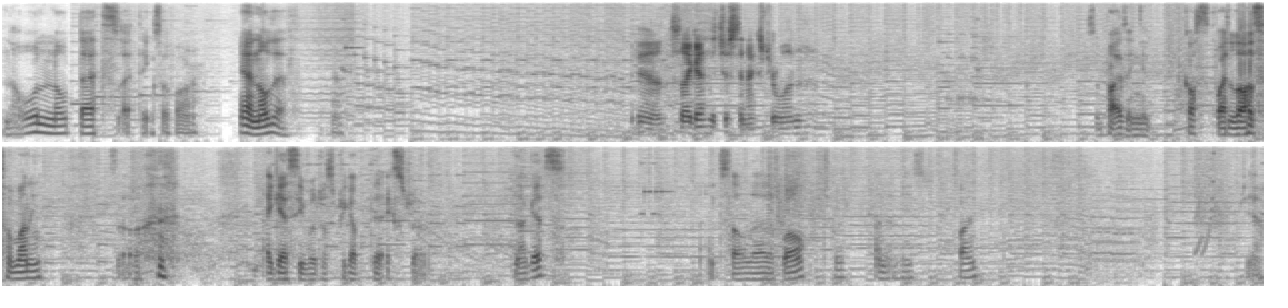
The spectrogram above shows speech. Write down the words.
No, no deaths I think so far. Yeah, no death. Yeah, so I guess it's just an extra one. Surprising, it costs quite a lot of money. So I guess he will just pick up the extra nuggets and sell that as well, too, and then he's fine. Yeah.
